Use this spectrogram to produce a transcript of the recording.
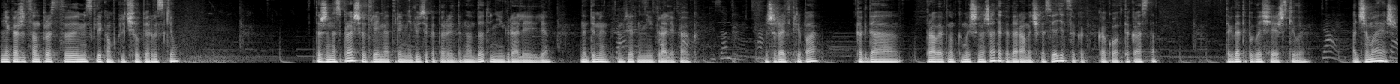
Мне кажется, он просто мискликом включил первый скилл. Тоже нас спрашивают время от времени люди, которые давно в доту не играли или на Думе конкретно не играли как жрать крипа, когда правая кнопка мыши нажата, когда рамочка светится, как, как у автокаста, тогда ты поглощаешь скиллы. Отжимаешь,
